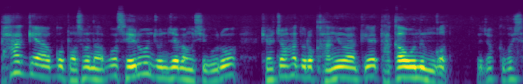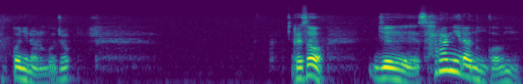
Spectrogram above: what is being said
파괴하고 벗어나고 새로운 존재 방식으로 결정하도록 강요하기에 다가오는 것. 그죠? 그것이 사건이라는 거죠. 그래서 이제 사랑이라는 건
